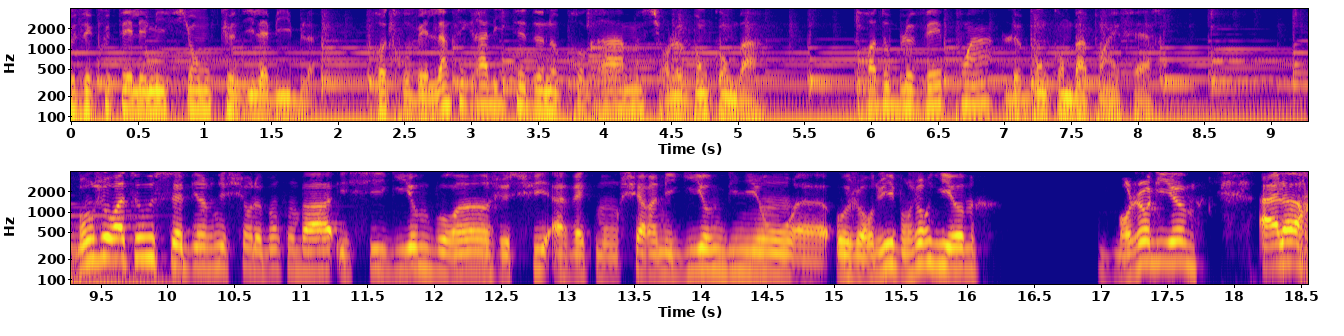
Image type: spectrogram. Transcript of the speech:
Vous écoutez l'émission Que dit la Bible Retrouvez l'intégralité de nos programmes sur Le Bon Combat. www.leboncombat.fr Bonjour à tous, bienvenue sur Le Bon Combat. Ici Guillaume Bourrin, je suis avec mon cher ami Guillaume Bignon euh, aujourd'hui. Bonjour Guillaume. Bonjour Guillaume. Alors,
